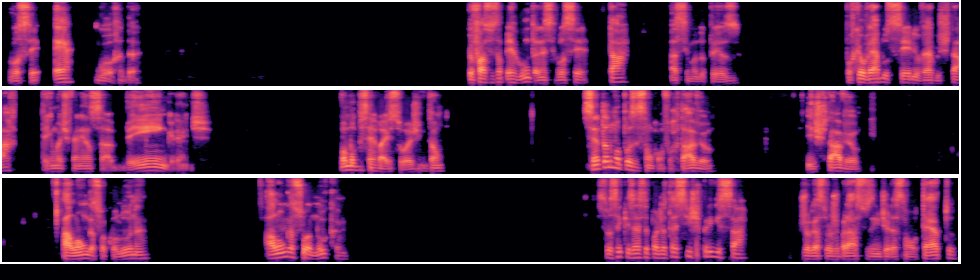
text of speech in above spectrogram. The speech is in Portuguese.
Você é gorda. Eu faço essa pergunta, né? Se você tá acima do peso. Porque o verbo ser e o verbo estar tem uma diferença bem grande. Vamos observar isso hoje, então. Senta numa posição confortável e estável. Alonga sua coluna. Alonga sua nuca. Se você quiser, você pode até se espreguiçar, jogar seus braços em direção ao teto,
